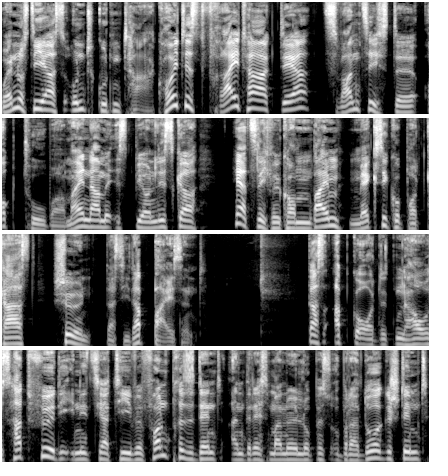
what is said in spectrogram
Buenos dias und guten Tag. Heute ist Freitag, der 20. Oktober. Mein Name ist Björn Liska. Herzlich willkommen beim Mexiko-Podcast. Schön, dass Sie dabei sind. Das Abgeordnetenhaus hat für die Initiative von Präsident Andrés Manuel López Obrador gestimmt,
